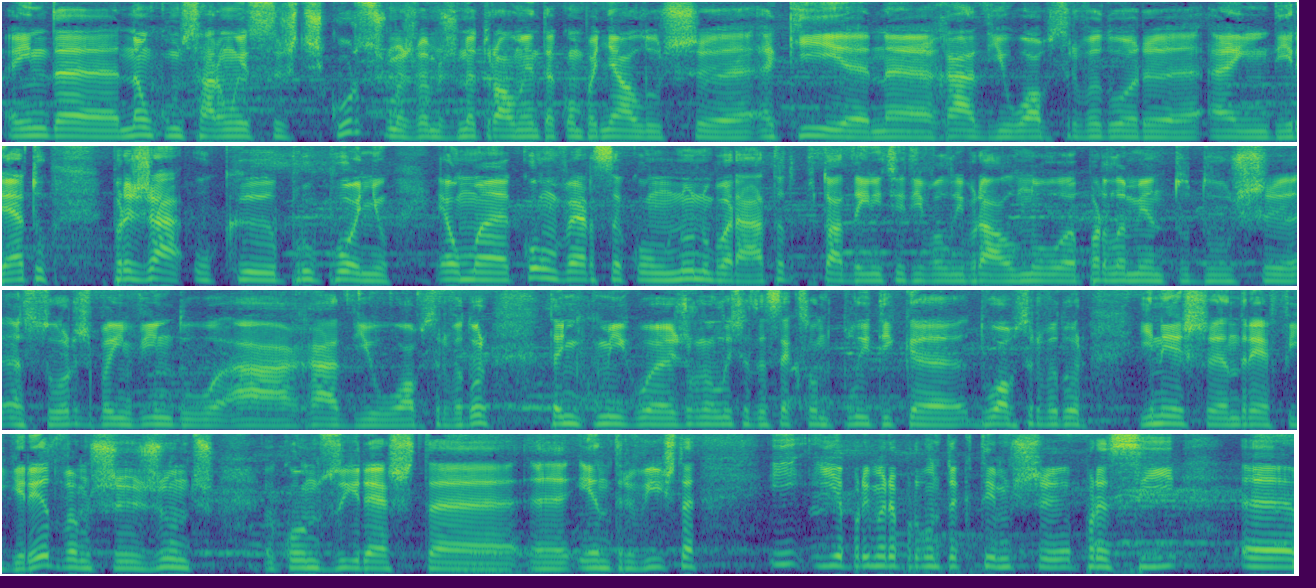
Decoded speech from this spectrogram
Ainda não começaram esses discursos, mas vamos naturalmente acompanhá-los eh, aqui eh, na Rádio Observador eh, em direto. Para já, o que proponho é uma conversa com Nuno Barata, deputado da Iniciativa Liberal no Parlamento dos Açores. Bem-vindo à Rádio Observador. Tenho comigo a jornalista da secção de política do Observador, Inês André Figueiredo. Vamos juntos conduzir esta entrevista. E, e, a primeira pergunta que temos para si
